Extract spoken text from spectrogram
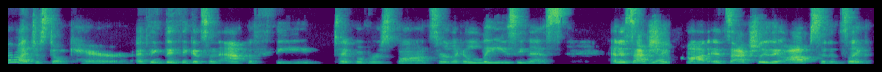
oh, I just don't care. I think they think it's an apathy type of response or like a laziness. And it's actually. Not. It's actually the opposite. It's like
